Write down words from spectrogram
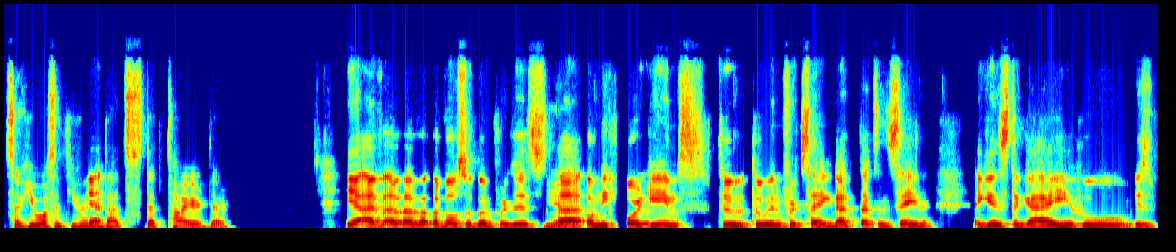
so he wasn't even yeah. that that tired there. Yeah, I've I've, I've also gone for this. Yeah. Uh, only four games to to win for Tseng. That that's insane against a guy who is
